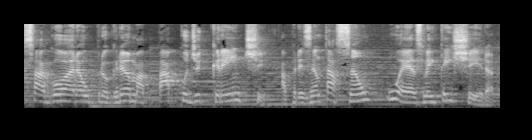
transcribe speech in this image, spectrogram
Começa agora o programa Papo de Crente. Apresentação: Wesley Teixeira.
